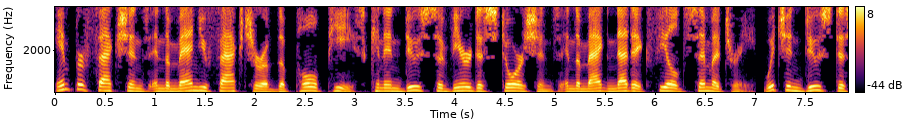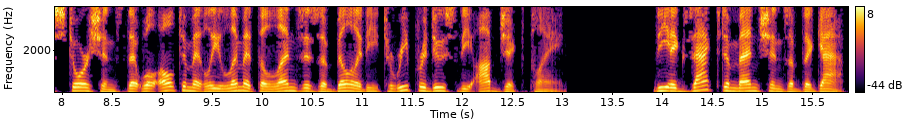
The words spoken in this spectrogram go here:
Imperfections in the manufacture of the pole piece can induce severe distortions in the magnetic field symmetry, which induce distortions that will ultimately limit the lens's ability to reproduce the object plane. The exact dimensions of the gap,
